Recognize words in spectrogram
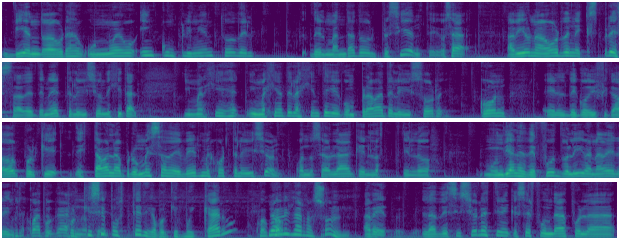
viendo ahora un nuevo incumplimiento del del mandato del presidente. O sea, había una orden expresa de tener televisión digital. Imagínate, la gente que compraba televisor con el decodificador porque estaba la promesa de ver mejor televisión. Cuando se hablaba que en los, en los mundiales de fútbol iban a ver en 4K. ¿Por, qué se posterga? ¿Porque es muy caro? ¿Cuál, es la razón? A ver, las decisiones tienen que ser fundadas por, la,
